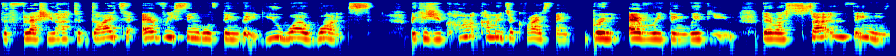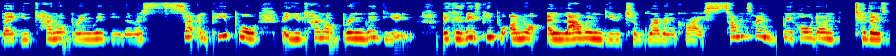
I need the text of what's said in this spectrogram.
the flesh. You have to die to every single thing that you were once because you can't come into Christ and bring everything with you. There are certain things that you cannot bring with you. There are certain people that you cannot bring with you because these people are not allowing you to grow in Christ. Sometimes we hold on to those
